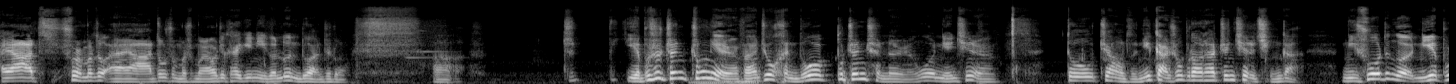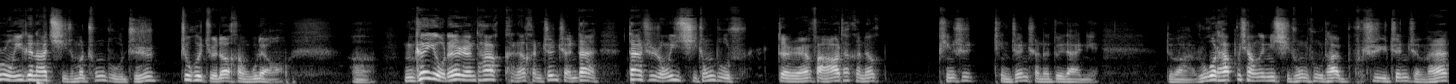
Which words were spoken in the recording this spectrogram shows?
哎呀，说什么都哎呀，都什么什么，然后就开始给你一个论断，这种，啊，也不是真中年人，反正就很多不真诚的人或者年轻人，都这样子，你感受不到他真切的情感。你说这个，你也不容易跟他起什么冲突，只是就会觉得很无聊，啊，你跟有的人他可能很真诚，但但是容易起冲突的人，反而他可能平时挺真诚的对待你，对吧？如果他不想跟你起冲突，他也不至于真诚，反正。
